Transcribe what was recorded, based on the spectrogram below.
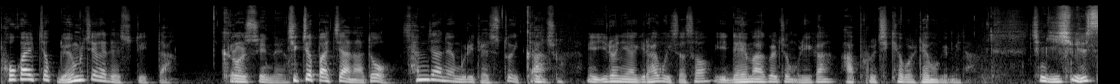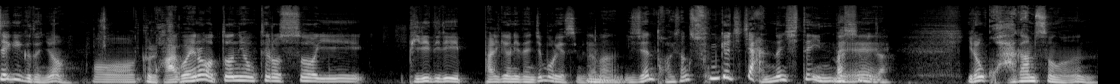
포괄적 뇌물죄가 될 수도 있다. 그럴 수 있네요. 직접 받지 않아도 삼자 뇌물이 될 수도 있다. 그렇죠. 이런 이야기를 하고 있어서 이 내막을 좀 우리가 앞으로 지켜볼 대목입니다. 지금 21세기거든요. 어, 그렇죠. 과거에는 어떤 형태로서 이 비리들이 발견이 된지 모르겠습니다만 음. 이젠 더 이상 숨겨지지 않는 시대인데 맞습니다. 이런 과감성은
